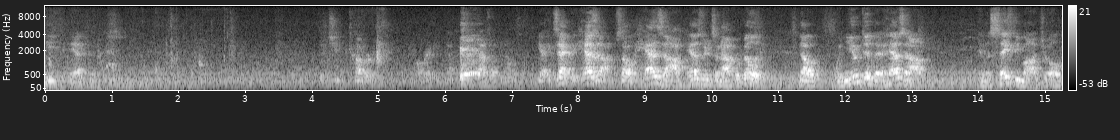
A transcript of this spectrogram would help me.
need to add things that you covered already? Yeah, exactly, HAZOP. So HAZOP, hazards and operability. Now, when you did the HAZOP in the safety module,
